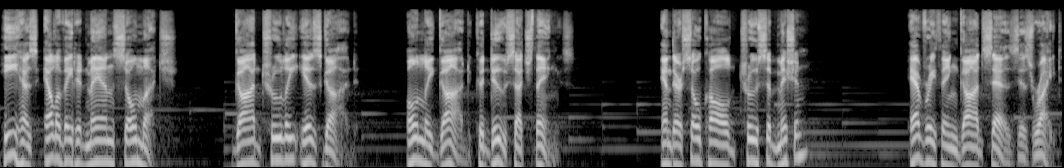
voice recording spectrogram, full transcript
He has elevated man so much. God truly is God. Only God could do such things. And their so called true submission? Everything God says is right.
